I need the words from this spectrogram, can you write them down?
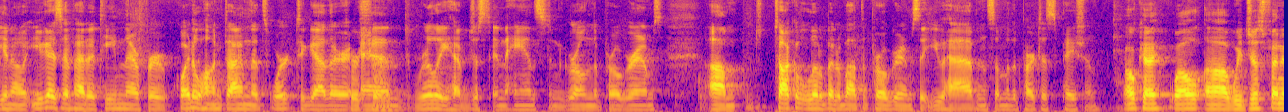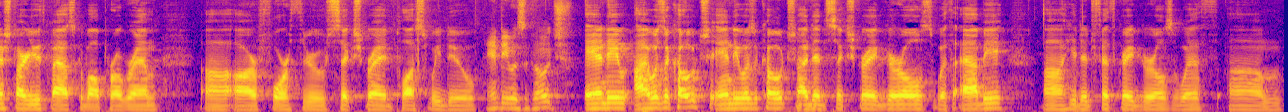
you know, you guys have had a team there for quite a long time that's worked together sure. and really have just enhanced and grown the programs. Um, talk a little bit about the programs that you have and some of the participation. Okay, well, uh, we just finished our youth basketball program, uh, our fourth through sixth grade. Plus, we do Andy was a coach. Andy, I was a coach. Andy was a coach. I did sixth grade girls with Abby. Uh, he did fifth grade girls with um,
